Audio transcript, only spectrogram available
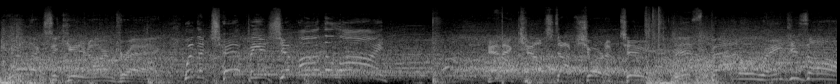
Well executed arm drag. With the championship on the line. And the count stopped short of two. This battle rages on.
